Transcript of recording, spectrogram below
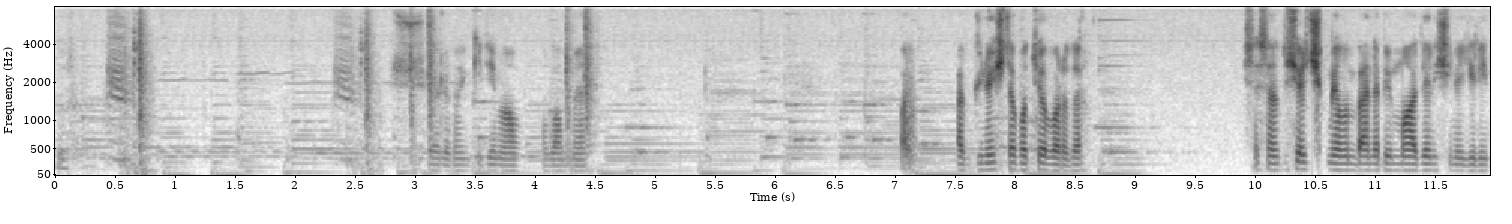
Dur. Şöyle ben gideyim av- avlanmaya. Abi güneş de batıyor bu arada. İşte sen dışarı çıkmayalım ben de bir maden işine gireyim.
